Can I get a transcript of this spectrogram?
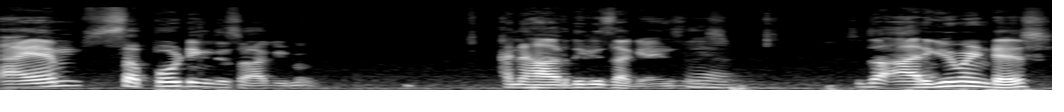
I am supporting this argument and Hardik is against this So the argument is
